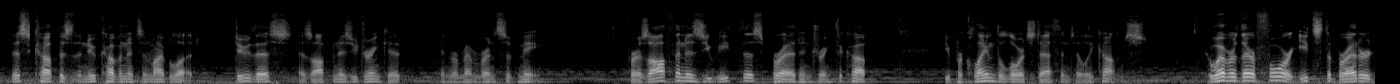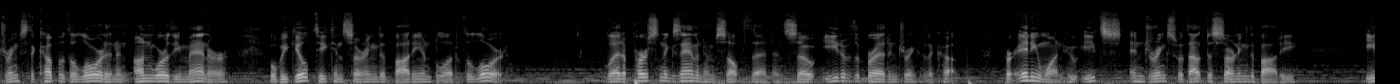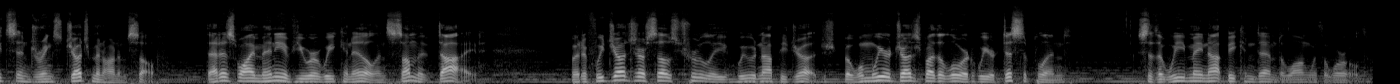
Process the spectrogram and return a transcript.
This cup is the new covenant in my blood. Do this, as often as you drink it, in remembrance of me. For as often as you eat this bread and drink the cup, you proclaim the Lord's death until he comes. Whoever therefore eats the bread or drinks the cup of the Lord in an unworthy manner will be guilty concerning the body and blood of the Lord. Let a person examine himself then, and so eat of the bread and drink of the cup. For anyone who eats and drinks without discerning the body eats and drinks judgment on himself. That is why many of you are weak and ill, and some have died. But if we judged ourselves truly, we would not be judged. But when we are judged by the Lord, we are disciplined, so that we may not be condemned along with the world.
